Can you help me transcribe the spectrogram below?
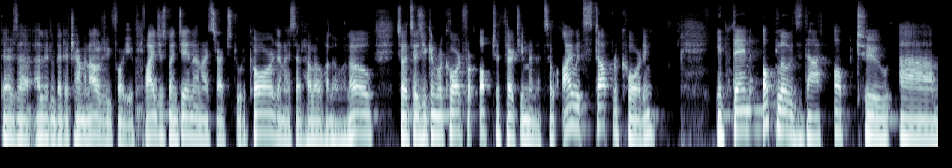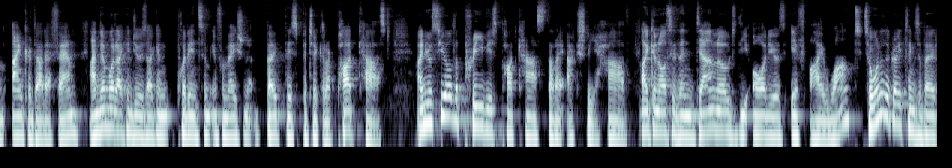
there's a, a little bit of terminology for you. If I just went in and I started to record and I said hello, hello, hello, so it says you can record for up to 30 minutes. So I would stop recording it then uploads that up to um, anchor.fm. And then what I can do is I can put in some information about this particular podcast. And you'll see all the previous podcasts that I actually have. I can also then download the audios if I want. So, one of the great things about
